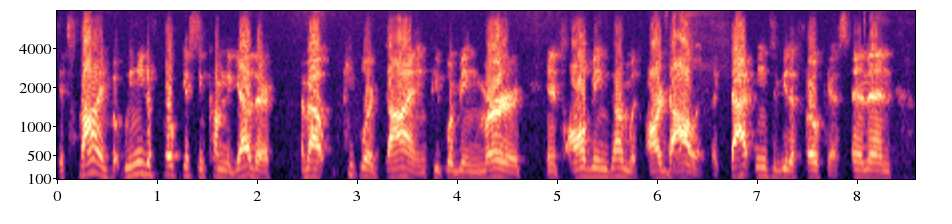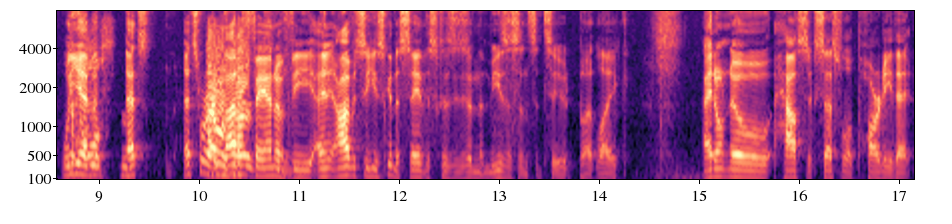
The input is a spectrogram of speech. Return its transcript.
it's fine. But we need to focus and come together about people are dying people are being murdered and it's all being done with our dollars like that needs to be the focus. And then Well, the yeah, whole that's that's where I'm don't a fan of the. And obviously, he's going to say this because he's in the Mises Institute, but like, I don't know how successful a party that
